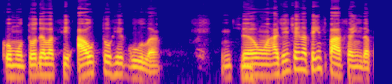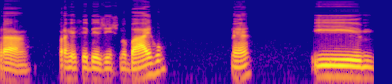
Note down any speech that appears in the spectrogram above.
como um todo, ela se autorregula. Então, a gente ainda tem espaço ainda para receber gente no bairro, né? E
